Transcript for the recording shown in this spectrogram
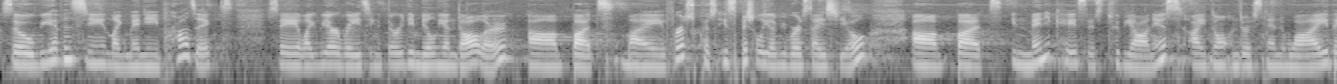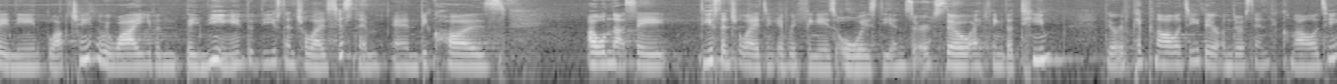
So we haven't seen like many projects say like we are raising $30 million, uh, but my first question, especially a reverse ICO, uh, but in many cases, to be honest, I don't understand why they need blockchain or why even they need the decentralized system. And because I will not say decentralizing everything is always the answer. So I think the team their technology, their understand technology,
